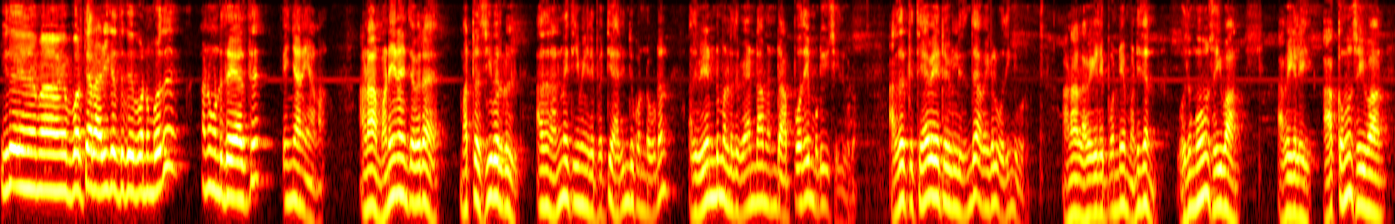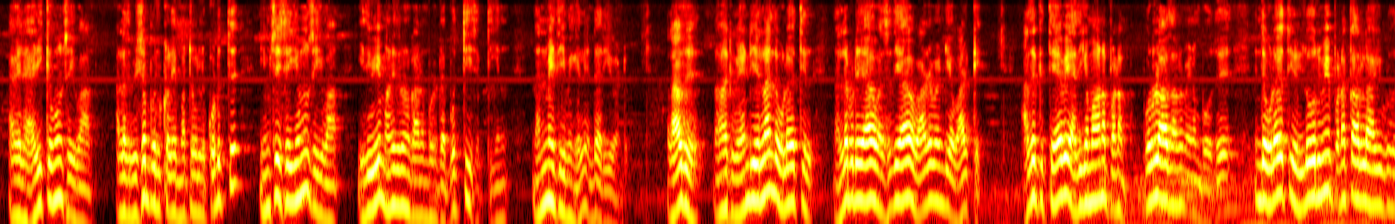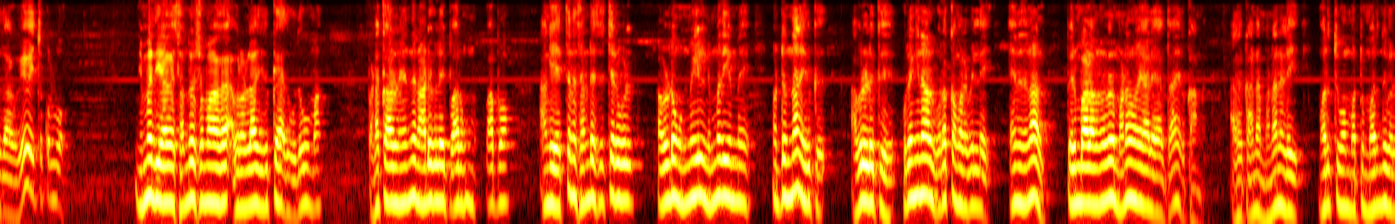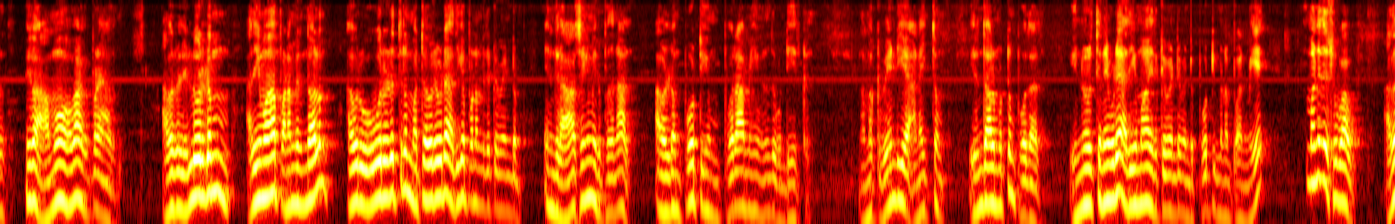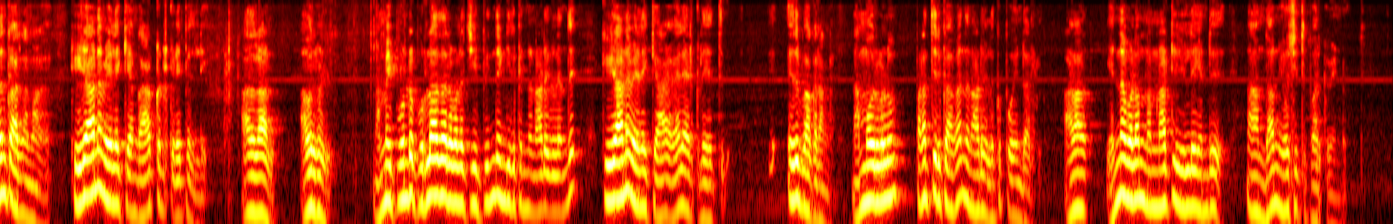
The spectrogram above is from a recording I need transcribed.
இது நம்ம ஒருத்தர் அழிக்கிறதுக்கு பண்ணும்போது அணுகுண்டு தயாரித்து விஞ்ஞானி ஆனால் மனிதனை தவிர மற்ற சீவர்கள் அதன் நன்மை தீமைகளை பற்றி அறிந்து கொண்டவுடன் அது வேண்டும் அல்லது வேண்டாம் என்று அப்போதே முடிவு செய்துவிடும். அதற்கு தேவையற்றவைகளிலிருந்து அவைகள் ஒதுங்கிவிடும். ஆனால் அவைகளைப் போன்றே மனிதன் ஒதுங்கவும் செய்வான். அவைகளை ஆக்கவும் செய்வான். அவைகளை அழிக்கவும் செய்வான். அல்லது விஷப்பொருட்களை மற்றவர்களுக்கு கொடுத்து இம்சை செய்யவும் செய்வான். இதுவே மனிதனுடன் காணப்பட்ட புத்தி சக்தியின் நன்மை தீமைகள் என்று அறிய வேண்டும். அதாவது நமக்கு வேண்டியெல்லாம் இந்த உலகத்தில் நல்லபடியாக வசதியாக வாழ வேண்டிய வாழ்க்கை. அதற்கு தேவை அதிகமான பணம். பொருளாதாரம் எனும்போது இந்த உலகத்தில் எல்லோருமே பணக்காரர்கள் ஆகிவிடுவதாகவே வைத்துக்கொள்வோம் நிம்மதியாக சந்தோஷமாக அவர்களால் இருக்க அது உதவுமா? பணக்காரனிலிருந்து நாடுகளை பாருங்க பார்ப்போம். அங்கே எத்தனை சண்டை சச்சரவுகள்? அவளிடம் உண்மையில் நிம்மதியின்மை மட்டும்தான் இருக்குது அவர்களுக்கு உறங்கினால் உறக்கம் வரவில்லை என்பதனால் பெரும்பாலானவர்கள் மனநோயாளியாக தான் இருக்காங்க. அதற்கான மனநிலை மருத்துவம் மற்றும் மருந்துகள் மிக அமோகமாக விற்பனை ஆகுது அவர்கள் எல்லோரிடமும் அதிகமாக பணம் இருந்தாலும் அவர் ஒவ்வொரு இடத்திலும் மற்றவரை விட அதிக பணம் இருக்க வேண்டும் என்கிற ஆசையும் இருப்பதனால் அவளிடம் போட்டியும் பொறாமையும் இருந்து கொண்டே இருக்கிறது நமக்கு வேண்டிய அனைத்தும் இருந்தால் மட்டும் போதாது. இன்னொருத்தனை விட அதிகமாக இருக்க வேண்டும் என்ற போட்டி மனப்பான்மையே மனித சுபாவம். அதன் காரணமாக கீழான வேலைக்கு அங்கு ஆட்கள் கிடைப்பதில்லை. அதனால் அவர்கள் நம்மை போன்ற பொருளாதார வளர்ச்சியில் பின்தங்கி இருக்கின்ற நாடுகளிலிருந்து கீழான வேலைக்கு ஆ- வேலையாட்களை எடுத்து எதிர்பார்க்குறாங்க. நம்மவர்களும் பணத்திற்காக அந்த நாடுகளுக்கு போகின்றார்கள். ஆனால் என்ன வளம் நம் நாட்டில் இல்லை என்று நாம் தான் யோசித்து பார்க்க வேண்டும்.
